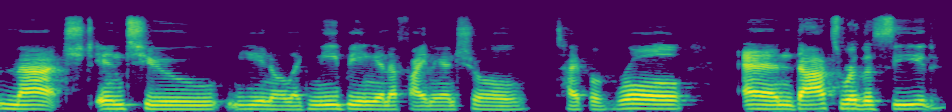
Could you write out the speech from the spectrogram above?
matched into you know like me being in a financial type of role and that's where the seed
